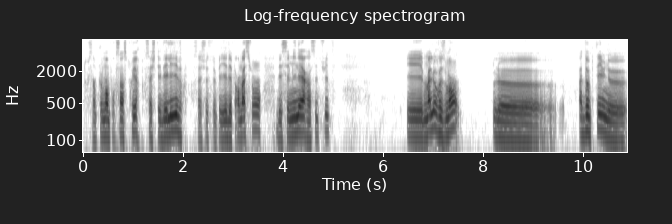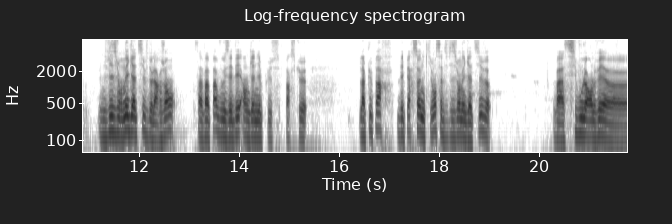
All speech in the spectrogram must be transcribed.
tout simplement pour s'instruire, pour s'acheter des livres, pour se payer des formations, des séminaires, ainsi de suite. Et malheureusement, adopter une, une vision négative de l'argent, ça ne va pas vous aider à en gagner plus. Parce que la plupart des personnes qui ont cette vision négative, bah, si vous leur enlevez euh,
